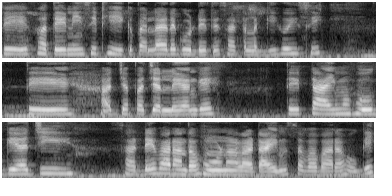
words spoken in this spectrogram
ਤੇ ਫਤਿਹ ਨਹੀਂ ਸੀ ਠੀਕ, ਪਹਿਲਾਂ ਇਹਦੇ ਗੋਡੇ ਤੇ ਸੱਟ ਲੱਗੀ ਹੋਈ ਸੀ। ਤੇ ਅੱਜ ਆਪਾਂ ਚੱਲੇ ਆਂਗੇ। ਤੇ ਟਾਈਮ ਹੋ ਗਿਆ ਜੀ 12:30 ਦਾ ਹੋਣ ਵਾਲਾ ਟਾਈਮ ਸਵਾ 12 ਹੋ ਗਏ।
